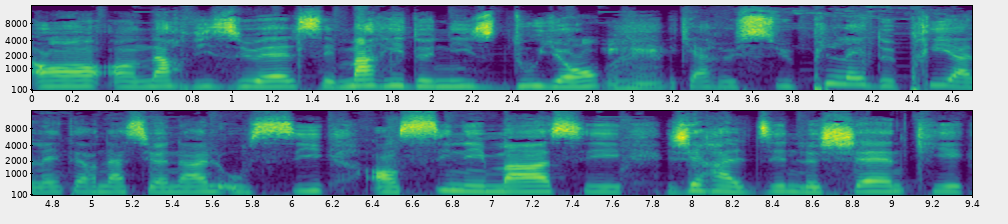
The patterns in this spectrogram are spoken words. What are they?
En, en art visuel, c'est Marie-Denise Douillon, mhm. qui a reçu plein de prix à l'international aussi. En cinéma, c'est Géraldine Lechêne, qui est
